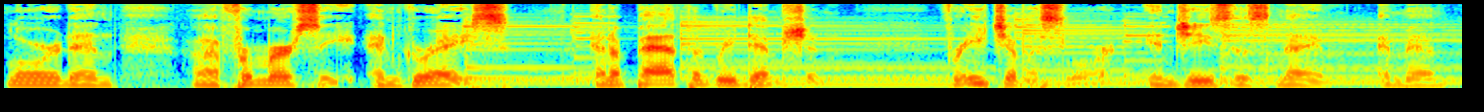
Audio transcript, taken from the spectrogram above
Lord, and uh, for mercy and grace and a path of redemption for each of us, Lord. In Jesus' name, amen.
